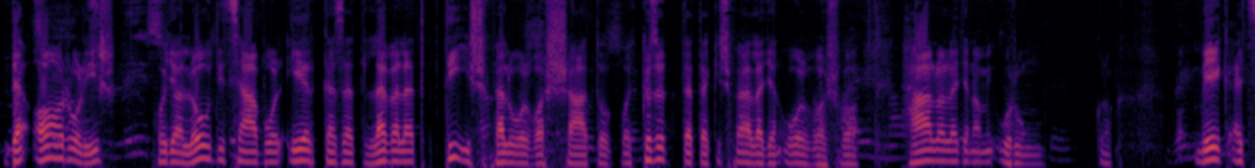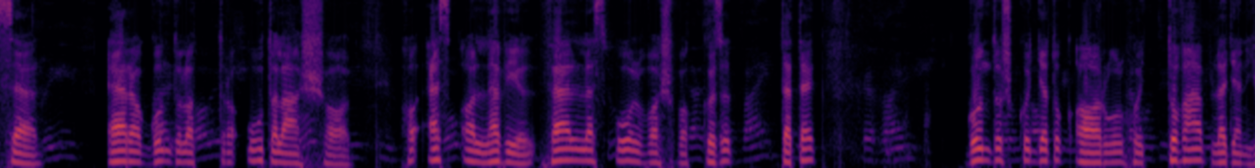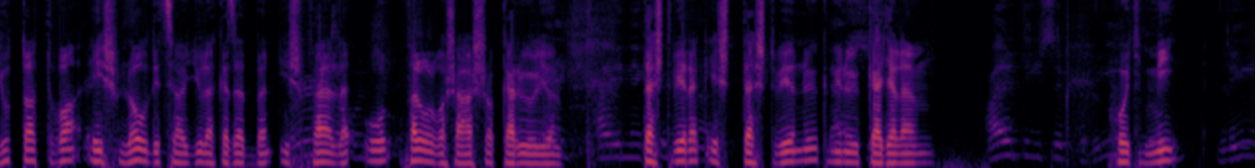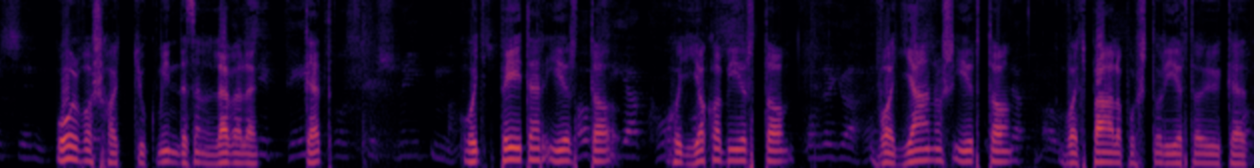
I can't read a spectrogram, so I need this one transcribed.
de arról is, hogy a Laudiciából érkezett levelet ti is felolvassátok, vagy közöttetek is fel legyen olvasva. Hála legyen a mi Urunknak. Még egyszer, erre a gondolatra utalással, ha ez a levél fel lesz olvasva közöttetek, gondoskodjatok arról, hogy tovább legyen juttatva, és Laudiciai gyülekezetben is fel, felolvasásra kerüljön. Testvérek és testvérnők, minő kegyelem, hogy mi olvashatjuk mindezen leveleket, hogy Péter írta, hogy Jakab írta, vagy János írta, vagy Pálapostól írta őket,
